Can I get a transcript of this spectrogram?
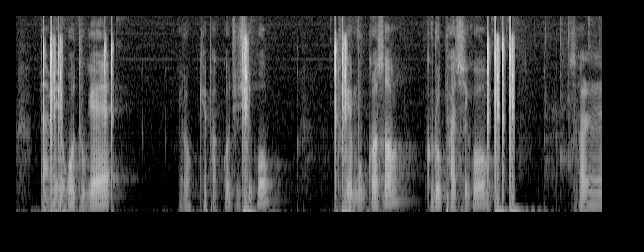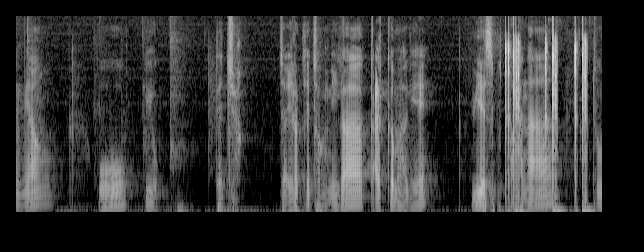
그 다음에 요거 두 개 이렇게 바꿔주시고 두 개 묶어서 그룹 하시고 설명 5, 6 됐죠. 자 이렇게 정리가 깔끔하게 위에서부터 하나, 둘,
